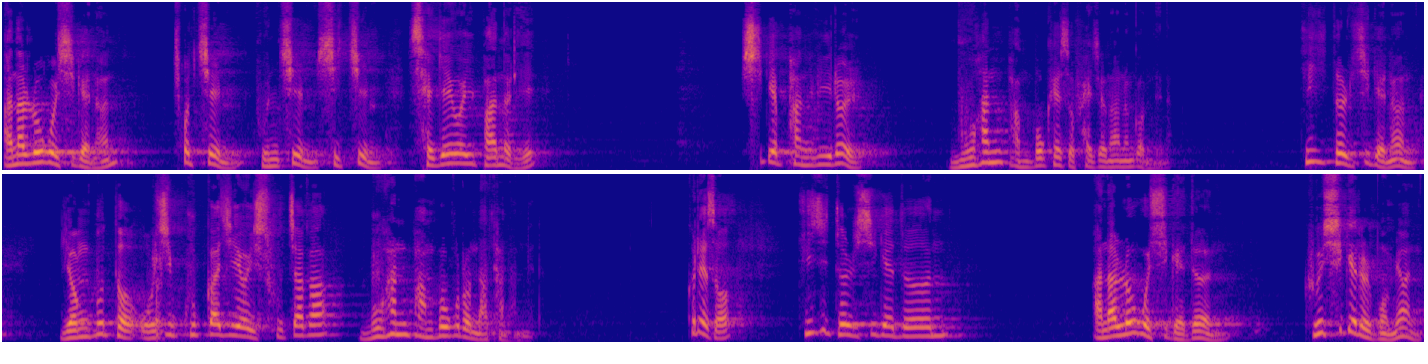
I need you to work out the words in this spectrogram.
아날로그 시계는 초침, 분침, 시침 세 개의 바늘이 시계판 위를 무한 반복해서 회전하는 겁니다. 디지털 시계는 0부터 59까지의 숫자가 무한 반복으로 나타납니다. 그래서 디지털 시계든 아날로그 시계든 그 시계를 보면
